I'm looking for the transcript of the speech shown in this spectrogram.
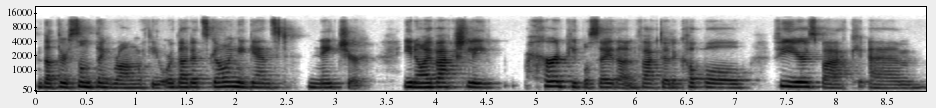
that there's something wrong with you, or that it's going against nature. You know, I've actually heard people say that. In fact, at a couple few years back, because um,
